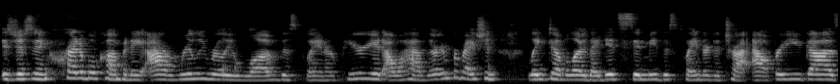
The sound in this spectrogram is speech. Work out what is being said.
is just an incredible company. I really, really love this planner, period. I will have their information linked down below. They did send me this planner to try out for you guys,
